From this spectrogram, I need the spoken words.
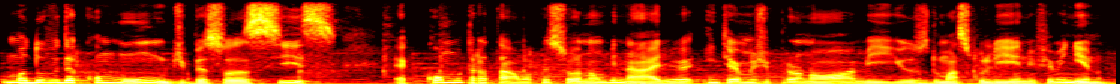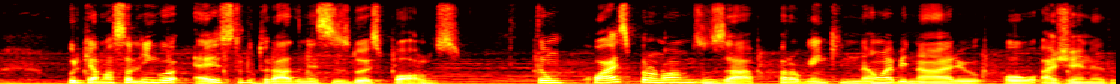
Uma dúvida comum de pessoas cis é como tratar uma pessoa não binária em termos de pronome e uso do masculino e feminino, porque a nossa língua é estruturada nesses dois polos. Então, quais pronomes usar para alguém que não é binário ou agênero?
